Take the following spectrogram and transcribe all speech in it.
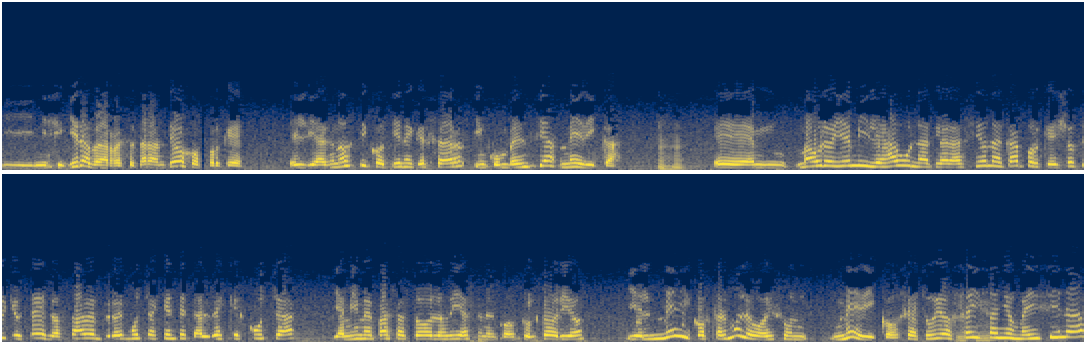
y ni siquiera para recetar anteojos, porque el diagnóstico tiene que ser incumbencia médica. Eh, Mauro y Emi, les hago una aclaración acá porque yo sé que ustedes lo saben, pero hay mucha gente tal vez que escucha y a mí me pasa todos los días en el consultorio y el médico oftalmólogo es un médico, o sea, estudió seis años medicina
